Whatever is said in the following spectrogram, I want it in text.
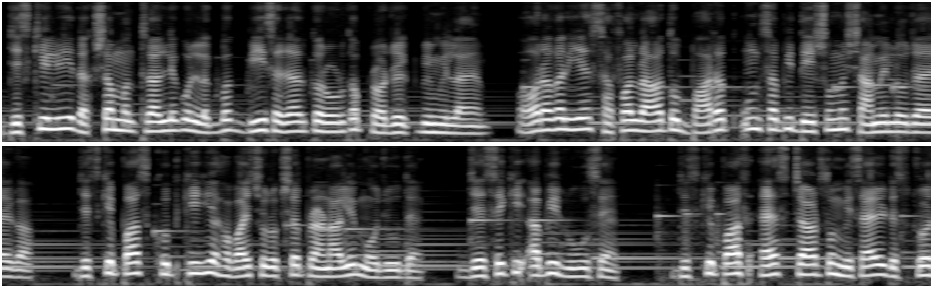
जिसके लिए रक्षा मंत्रालय को लगभग बीस हज़ार करोड़ का प्रोजेक्ट भी मिला है। और अगर यह सफल रहा तो भारत उन सभी देशों में शामिल हो जाएगा। जिसके पास खुद की ही हवाई सुरक्षा प्रणाली मौजूद है, जैसे कि अभी रूस है, जिसके पास एस चार सौ मिसाइल डिस्ट्रॉय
